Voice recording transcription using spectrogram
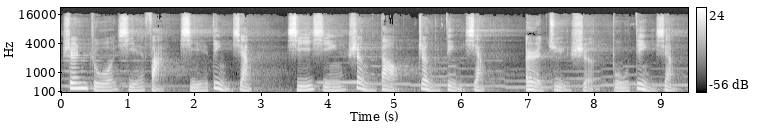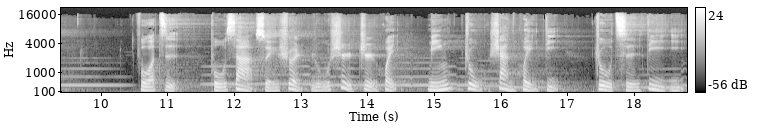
身着邪法邪定相，习行圣道正定相，二俱舍不定相。佛子菩萨随顺如是智慧，名住善慧地，住此地已，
